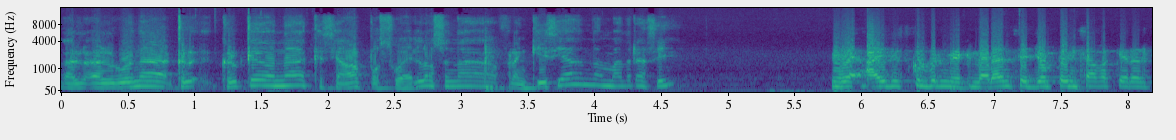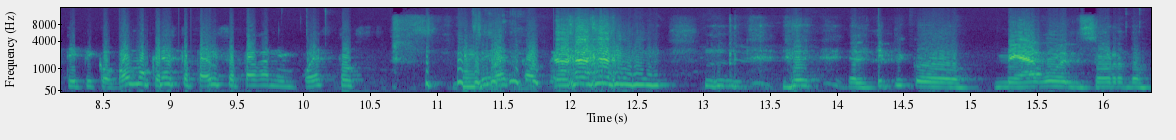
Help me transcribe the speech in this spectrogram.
Al- alguna, creo, creo que una que se llama Pozuelos, una franquicia, una madre así. Mira, ay, disculpen mi ignorancia, yo pensaba que era el típico, ¿cómo que en este país se pagan impuestos? Impuestos. el típico me hago el sordo.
